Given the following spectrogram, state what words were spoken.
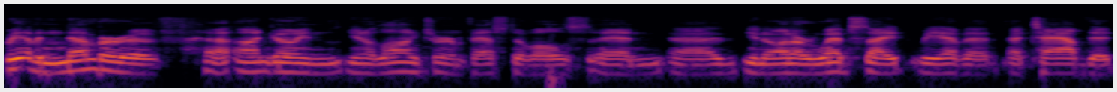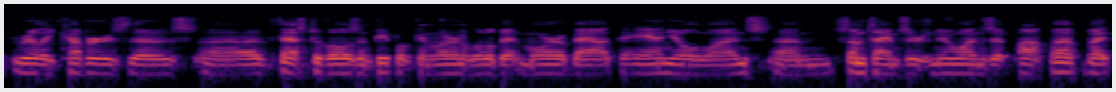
We have a number of uh, ongoing, you know, long-term festivals, and uh, you know, on our website we have a, a tab that really covers those uh, festivals, and people can learn a little bit more about the annual ones. Um, sometimes there's new ones that pop up, but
